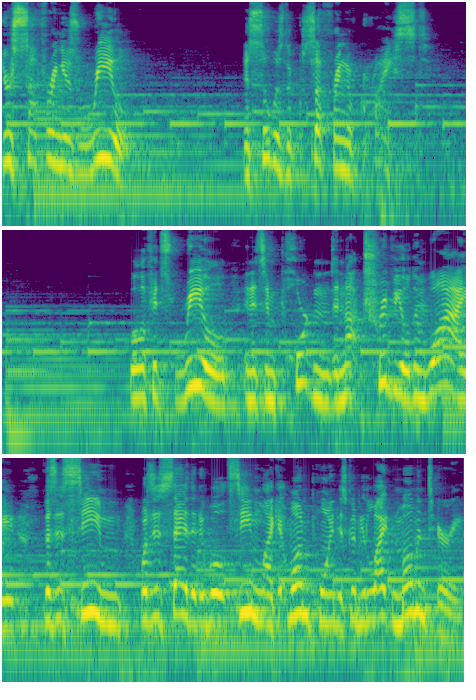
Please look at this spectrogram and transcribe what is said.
Your suffering is real, and so is the suffering of Christ. Well, if it's real and it's important and not trivial, then why does it seem, does it say that it will seem like at one point it's going to be light and momentary?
